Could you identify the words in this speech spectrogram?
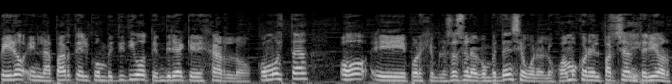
pero en la parte del competitivo tendría que dejarlo como está. O, eh, por ejemplo, se hace una competencia, bueno, lo jugamos con el parche Sí. anterior,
